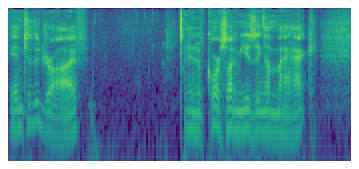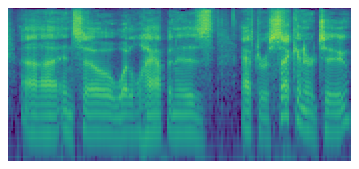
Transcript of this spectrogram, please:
into the drive. And of course, I'm using a Mac, uh, and so what will happen is after a second or two,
